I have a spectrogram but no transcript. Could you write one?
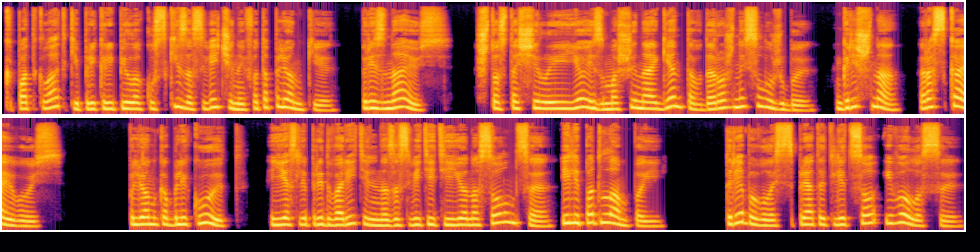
К подкладке прикрепила куски засвеченной фотопленки. Признаюсь, что стащила ее из машины агентов дорожной службы. Грешна, раскаиваюсь. Пленка бликует, если предварительно засветить ее на солнце или под лампой. Требовалось спрятать лицо и волосы,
